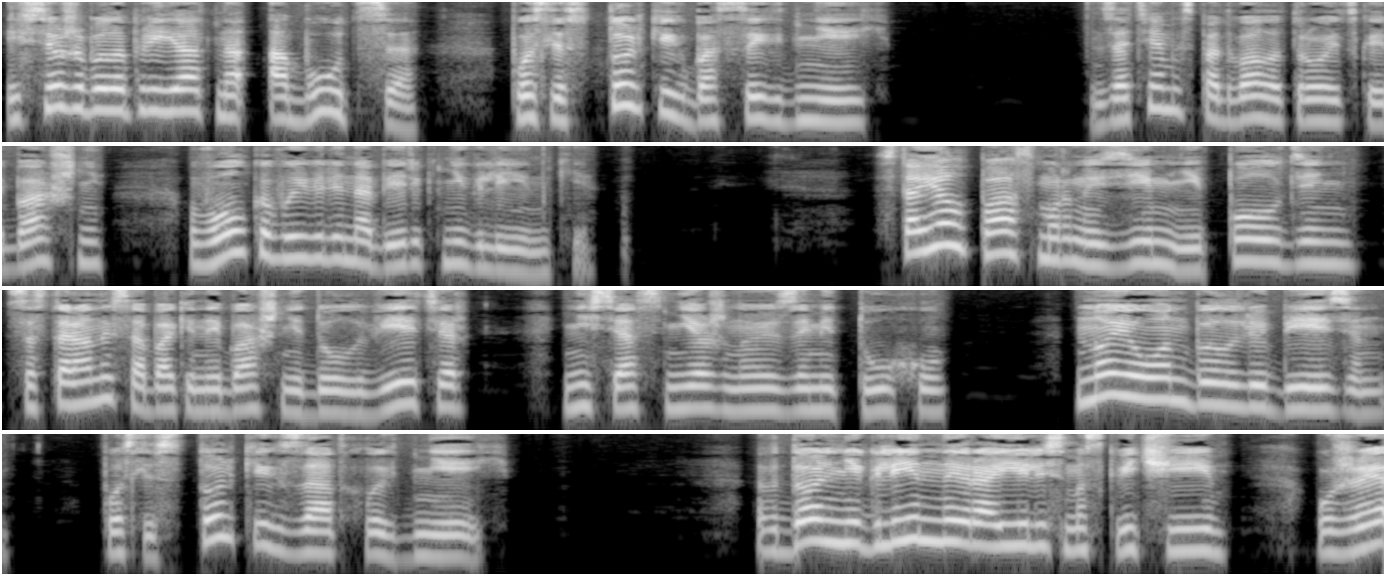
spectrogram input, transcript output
И все же было приятно обуться после стольких босых дней. Затем из подвала Троицкой башни волка вывели на берег Неглинки. Стоял пасмурный зимний полдень, со стороны Собакиной башни дул ветер, неся снежную заметуху, но и он был любезен после стольких затхлых дней. Вдоль Неглинной роились москвичи, уже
